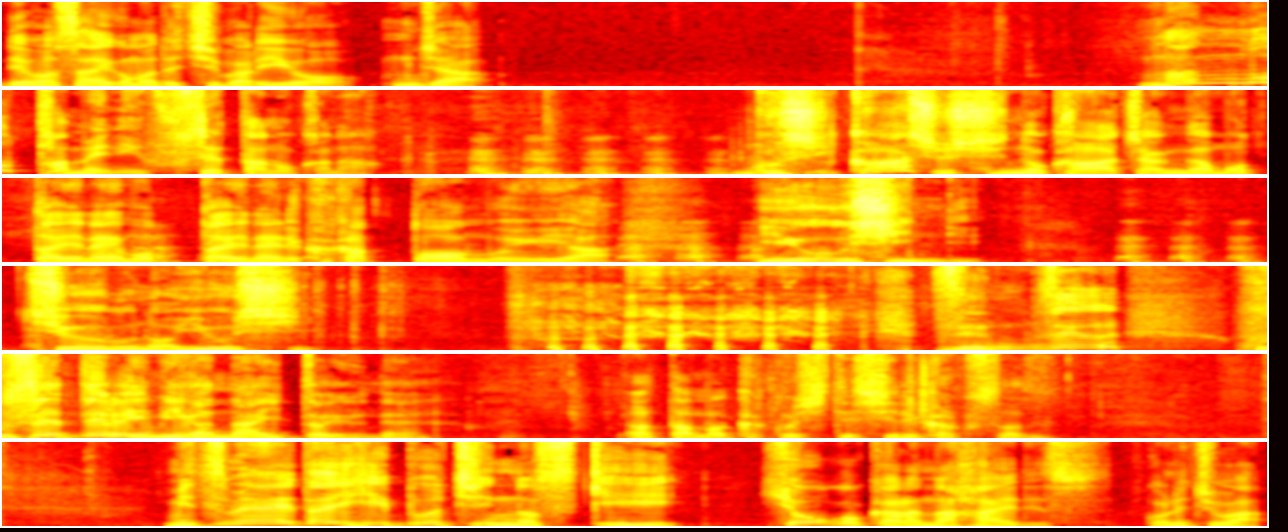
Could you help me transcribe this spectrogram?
では最後まで縛りようじゃあ何のために伏せたのかな？串川出身の母ちゃんがもったいないもったいないでかかっとむんや。有心理。チューブの有志。全然伏せてる意味がないというね。頭隠して尻隠さず。見つめ合いたいヒープーチンのスキー。兵庫から那覇へです。こんにちは。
